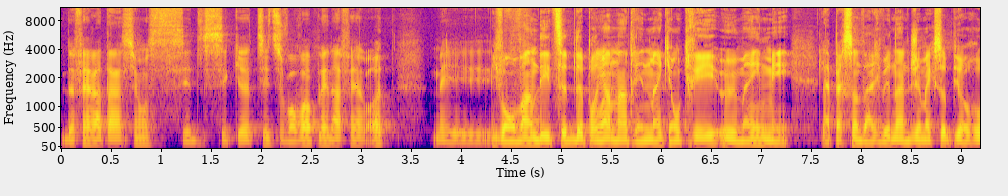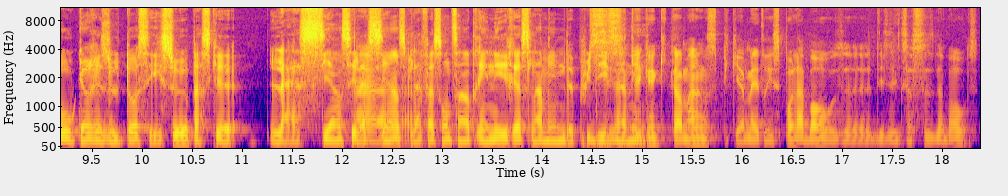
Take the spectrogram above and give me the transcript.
de faire attention, c'est que tu vas voir plein d'affaires hautes, mais... Ils vont vendre des types de programmes d'entraînement qu'ils ont créés eux-mêmes, mais la personne va arriver dans le gym avec ça puis il n'y aura aucun résultat, c'est sûr, parce que la science est la euh, science, puis la façon de s'entraîner reste la même depuis des années. C'est quelqu'un qui commence puis qui ne maîtrise pas la base euh, des exercices de base.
